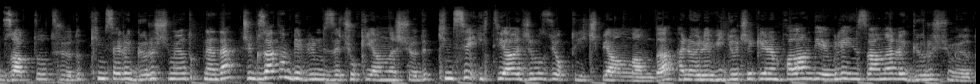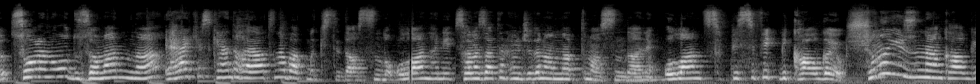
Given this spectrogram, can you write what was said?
uzakta oturuyorduk. Kimseyle görüşmüyorduk. Neden? Çünkü zaten birbirimizle çok iyi anlaşıyorduk. Kimseye ihtiyacımız yoktu hiçbir anlamda. Hani öyle video çekelim falan diye bile insanlarla görüşmüyorduk. Sonra ne oldu? Zamanla herkes kendi hayatına bakmak istedi aslında. Olan hani sana zaten önceden anlattım aslında hani olan spesifik bir kavga yok. Şunun yüzünden kavga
